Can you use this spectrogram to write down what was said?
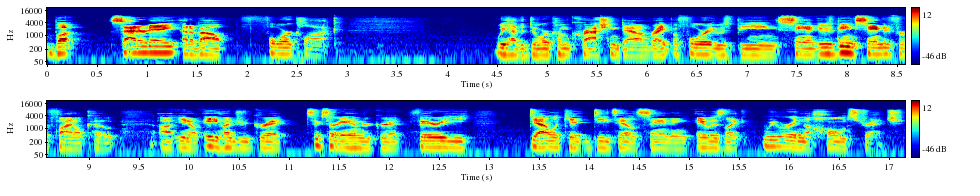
but Saturday at about four o'clock, we had the door come crashing down right before it was being sand. It was being sanded for final coat. Uh, you know, 800 grit, six or 800 grit, very delicate, detailed sanding. It was like we were in the home stretch,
